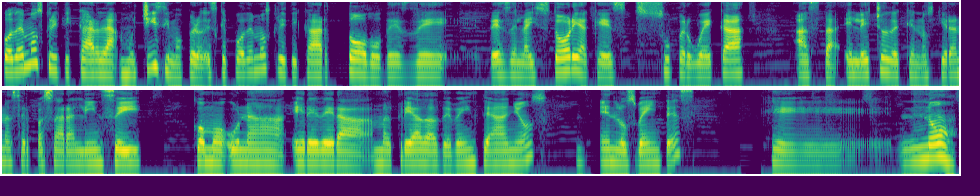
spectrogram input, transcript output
Podemos criticarla muchísimo, pero es que podemos criticar todo, desde, desde la historia que es súper hueca hasta el hecho de que nos quieran hacer pasar a Lindsay como una heredera malcriada de 20 años en los 20 que no,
